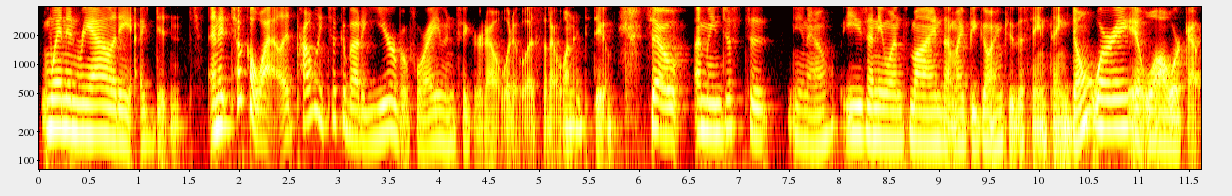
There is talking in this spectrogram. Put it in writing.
When in reality, I didn't. And it took a while. It probably took about a year before I even figured out what it was that I wanted to do. So, I mean, just to, you know, ease anyone's mind that might be going through the same thing, don't worry, it will all work out.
